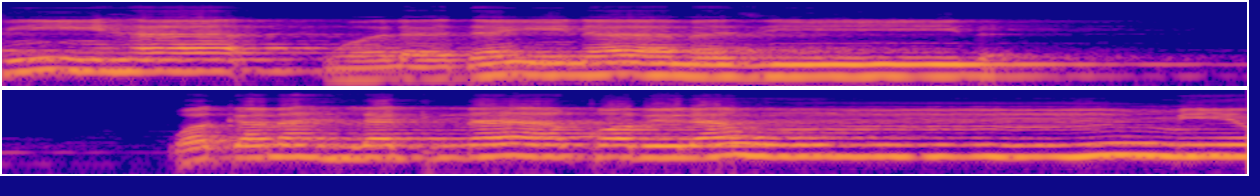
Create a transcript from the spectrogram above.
فيها ولدينا مزيد. وكما أهلكنا قبلهم من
